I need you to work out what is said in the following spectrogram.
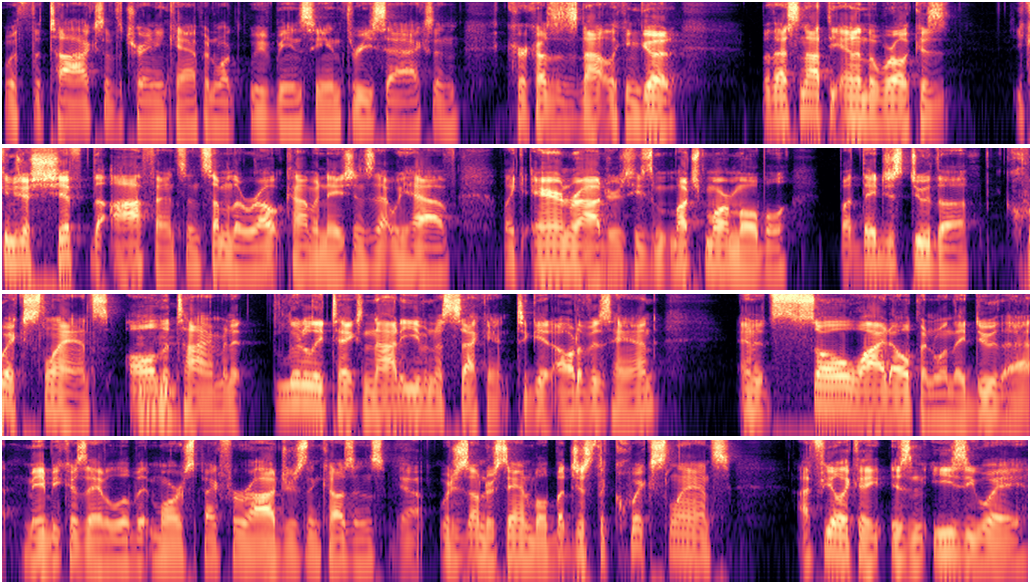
with the talks of the training camp and what we've been seeing three sacks and Kirk Cousins not looking good. But that's not the end of the world because you can just shift the offense and some of the route combinations that we have, like Aaron Rodgers. He's much more mobile, but they just do the quick slants all the time, and it literally takes not even a second to get out of his hand. And it's so wide open when they do that. Maybe because they have a little bit more respect for Rodgers than Cousins, Yeah. which is understandable. But just the quick slants, I feel like a, is an easy way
